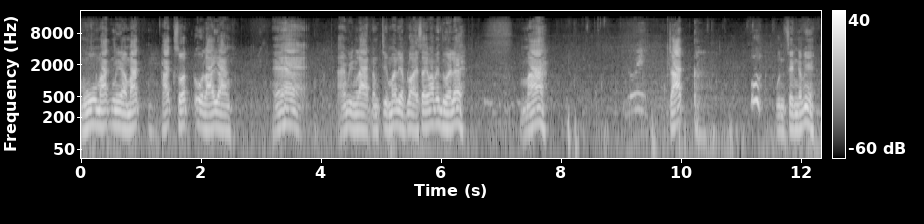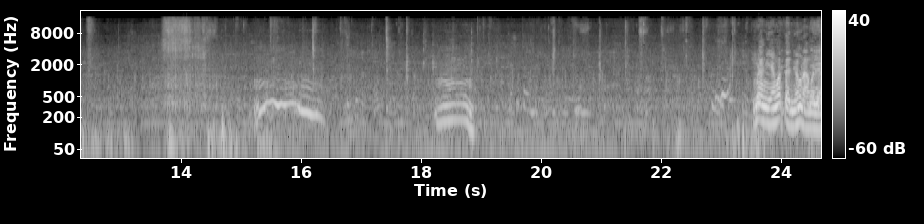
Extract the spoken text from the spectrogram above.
หมูมักเนื้อมักผักสด โอ้หลายอย่างแหมอ่างวิ่งลาดน้ำจิ้มมาเรียบร้อยใส่มาเป็นถ้วยเลย มา ลุย จัดโอ้อุ่นเส้นก็มีอืมอืม แม่งยังว่าเต้นอยู่ข้างหลังมาเลย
